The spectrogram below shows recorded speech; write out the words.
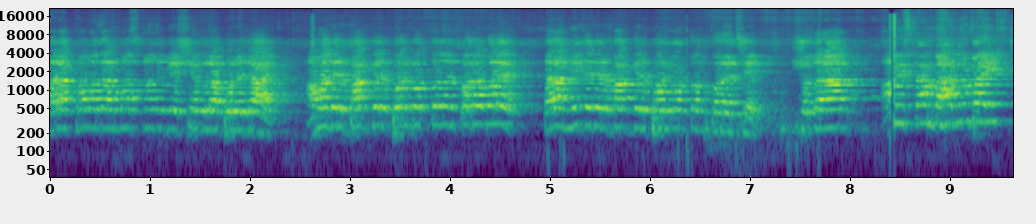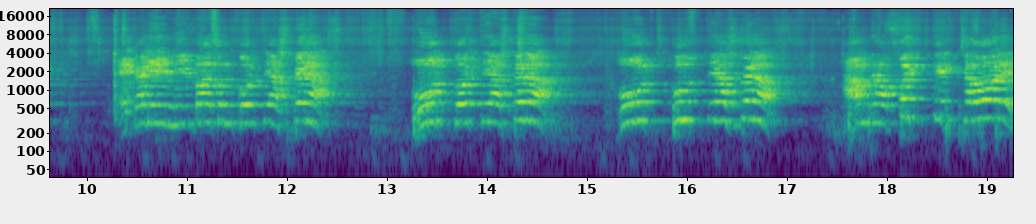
তারা ক্ষমতার মসনদে গিয়ে সেগুলা বলে যায়। আমাদের ভাগ্যের পরিবর্তনের কথা বলে তারা নিজেদের ভাগ্যের পরিবর্তন করেছে। সুতরাং ইসলাম বাহাদুর ভাই, এখানে নির্বাচন করতে আসবে না, ভোট করতে আসবে না, ভোট খুঁজতে আসবে না। আমরা প্রত্যেক ওয়ার্ডে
